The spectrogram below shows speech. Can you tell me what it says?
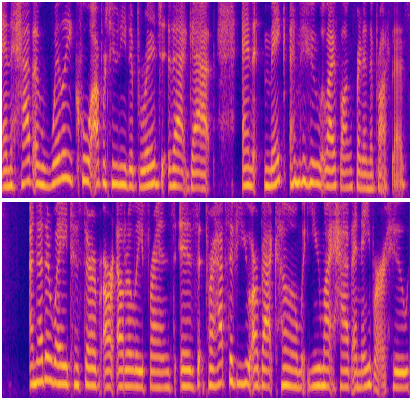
and have a really cool opportunity to bridge that gap and make a new lifelong friend in the process. Another way to serve our elderly friends is perhaps if you are back home, you might have a neighbor who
